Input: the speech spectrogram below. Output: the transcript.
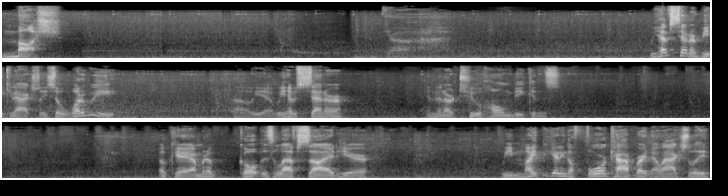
mush. God. We have center beacon actually. So what do we? Oh yeah, we have center, and then our two home beacons. Okay, I'm gonna go up this left side here. We might be getting a four cap right now, actually.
